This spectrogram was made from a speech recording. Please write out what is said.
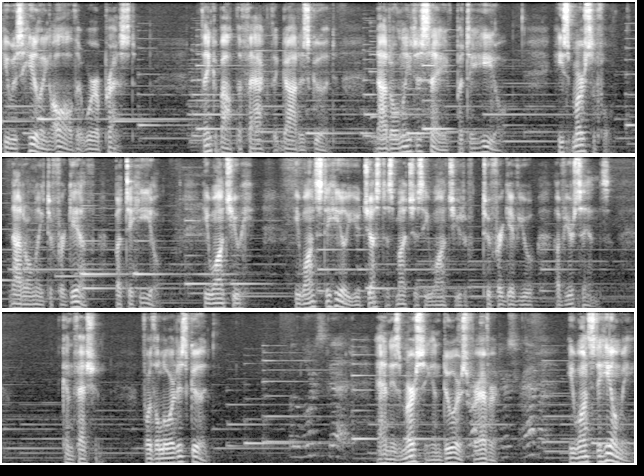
He was healing all that were oppressed. Think about the fact that God is good, not only to save, but to heal. He's merciful, not only to forgive, but to heal. He wants you he wants to heal you just as much as he wants you to, to forgive you of your sins. Confession. For the Lord is good and his mercy endures forever. He wants to heal me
